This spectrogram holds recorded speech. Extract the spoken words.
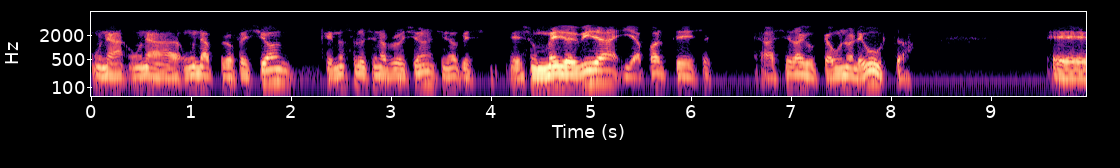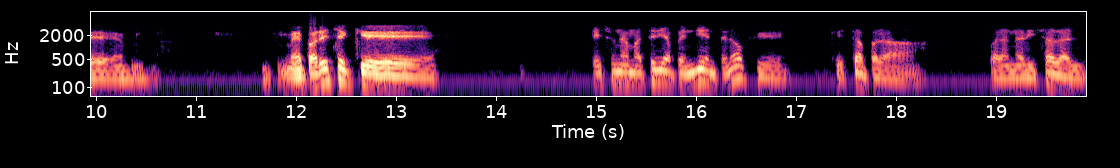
una, una, una profesión que no solo es una profesión, sino que es, un medio de vida y aparte es hacer algo que a uno le gusta. Eh, me parece que es una materia pendiente, ¿no? Que, que está para, para analizar al,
